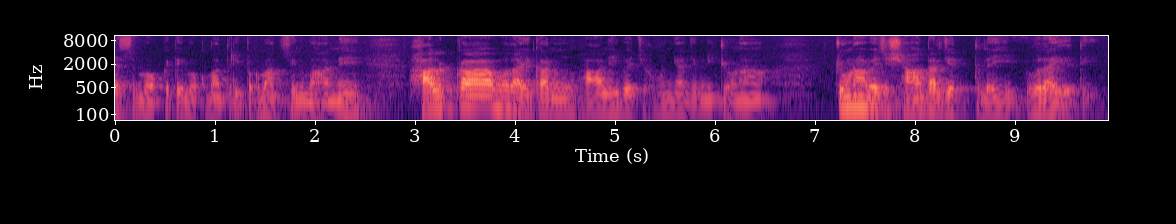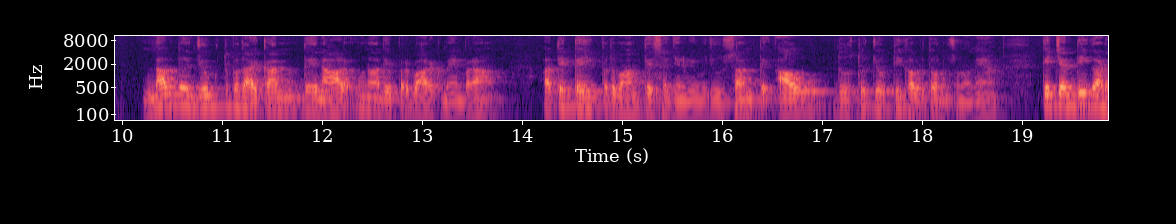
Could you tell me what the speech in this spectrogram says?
ਇਸ ਮੌਕੇ ਤੇ ਮੁੱਖ ਮੰਤਰੀ ਭਗਵੰਤ ਸਿੰਘ ਮਾਨ ਨੇ ਹਲਕਾ ਵਿਧਾਇਕਾਂ ਨੂੰ ਹਾਲ ਹੀ ਵਿੱਚ ਹੋਈਆਂ ਜਿਮਨੀ ਚੋਣਾਂ ਚੋਣਾਂ ਵਿੱਚ ਸ਼ਾਨਦਾਰ ਜਿੱਤ ਲਈ ਵਧਾਈ ਦਿੱਤੀ। ਨਵ ਨਿਯੁਕਤ ਵਿਧਾਇਕਾਂ ਦੇ ਨਾਲ ਉਹਨਾਂ ਦੇ ਪਰਿਵਾਰਕ ਮੈਂਬਰਾਂ ਅਤੇ ਕਈ ਪਦਵਾਨ ਤੇ ਸੱਜਣ ਵੀ ਮੌਜੂਦ ਸਨ। ਤੇ ਆਓ ਦੋਸਤੋ, ਚੌਥੀ ਖਬਰ ਤੁਹਾਨੂੰ ਸੁਣਾਉਂਦੇ ਹਾਂ ਕਿ ਚੰਡੀਗੜ੍ਹ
